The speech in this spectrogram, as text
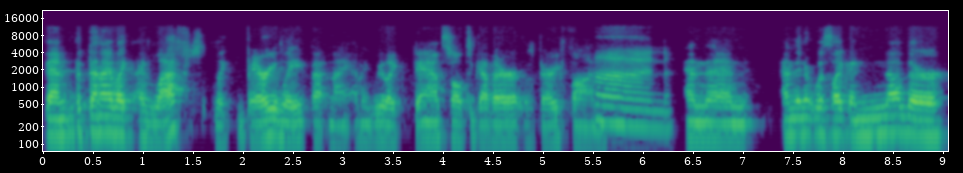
then but then I like I left like very late that night. I think we like danced all together. It was very fun. Fun. and then and then it was like another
